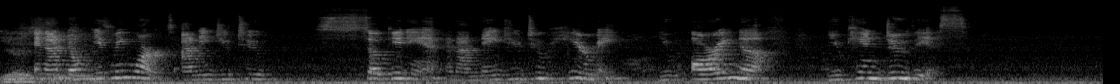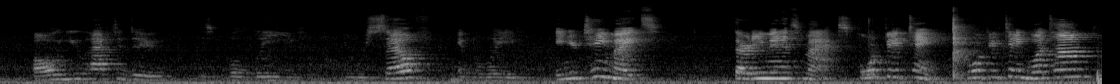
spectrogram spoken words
Yes. And I don't give me words. I need you to soak it in and I need you to hear me. You are enough. You can do this. All you have to do is believe in yourself and believe in your teammates. 30 minutes max. 415. 415, what time?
